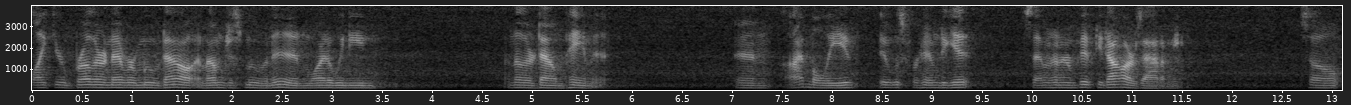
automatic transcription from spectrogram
like your brother never moved out and I'm just moving in, why do we need another down payment? And I believe it was for him to get $750 out of me. So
